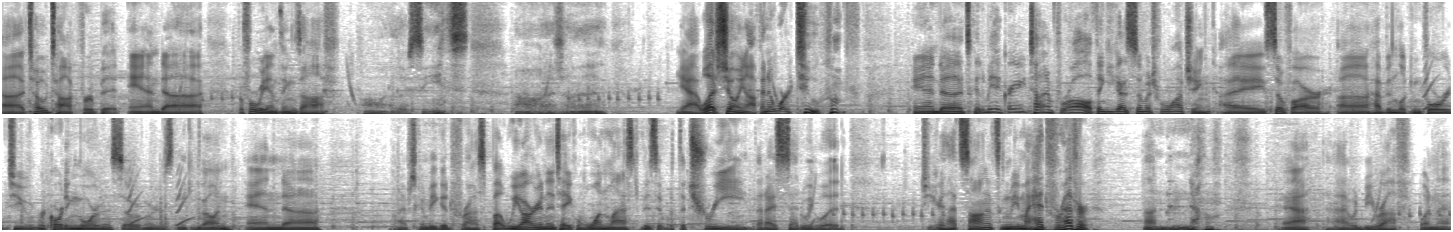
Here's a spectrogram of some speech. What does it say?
uh, Toad Talk for a bit. And uh, before we end things off, oh, one of those seats. Oh. Yeah, was showing off, and it worked too. And uh, it's going to be a great time for all. Thank you guys so much for watching. I, so far, uh, have been looking forward to recording more of this, so we're just going to keep going. And uh, life's going to be good for us. But we are going to take one last visit with the tree that I said we would. Did you hear that song? It's going to be in my head forever. Oh, no. Yeah, that would be rough, wouldn't it?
